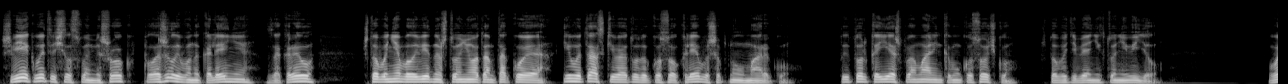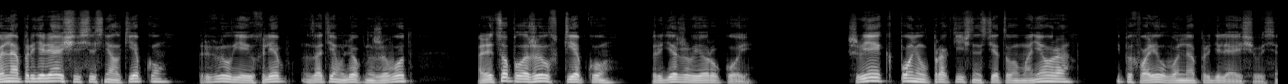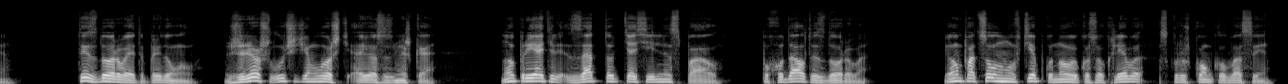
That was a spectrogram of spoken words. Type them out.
Швейк вытащил свой мешок, положил его на колени, закрыл, чтобы не было видно, что у него там такое, и вытаскивая оттуда кусок хлеба, шепнул Марку: "Ты только ешь по маленькому кусочку, чтобы тебя никто не видел". Вольно определяющийся снял кепку, прикрыл ею хлеб, затем лег на живот, а лицо положил в кепку, придерживая ее рукой. Швейк понял практичность этого маневра и похвалил вольно определяющегося. Ты здорово это придумал. Жрешь лучше, чем лошадь овес из мешка. Но, приятель, зад тут тебя сильно спал. Похудал ты здорово. И он подсунул ему в кепку новый кусок хлеба с кружком колбасы.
